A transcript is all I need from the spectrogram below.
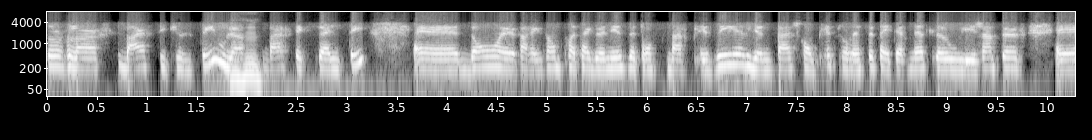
sur leur cybersécurité ou leur Mhm. cybersexualité, euh, dont, euh, par exemple, protagoniste de ton cyberplaisir. Il y a une page complète sur notre site Internet là, où les gens peuvent euh,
